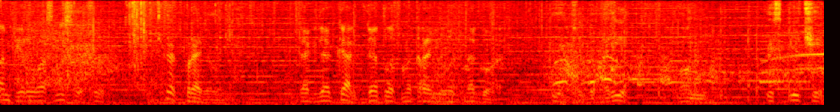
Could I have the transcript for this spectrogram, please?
Вампиры вас не слушают. Как правило, нет. Тогда как Детлов натравил их на город? Я же говорил, он исключение.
